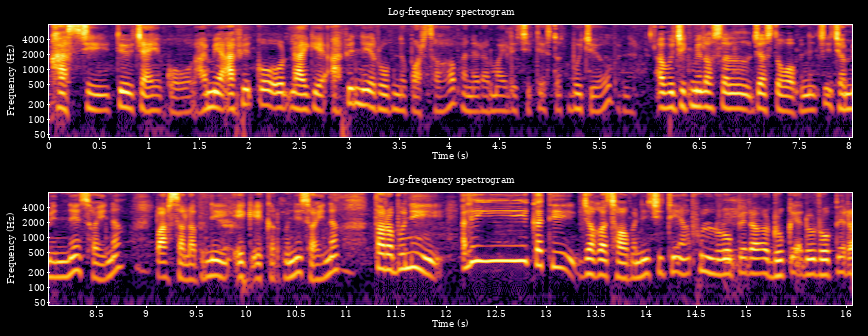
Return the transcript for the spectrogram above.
खास चाहिँ त्यो चाहिएको हो। हामी आफैको लागि आफै नै रोप्नुपर्छ भनेर मैले चाहिँ त्यस्तो बुझेँ हो भनेर। अब जिग्मेल असल जस्तो हो भने चाहिँ जमिन नै छैन पाठशाला पनि एक एकर पनि छैन। तर पनि अलिकति जग्गा छ भने चाहिँ त्यहाँ फुल रोपेर रुखहरू रोपेर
